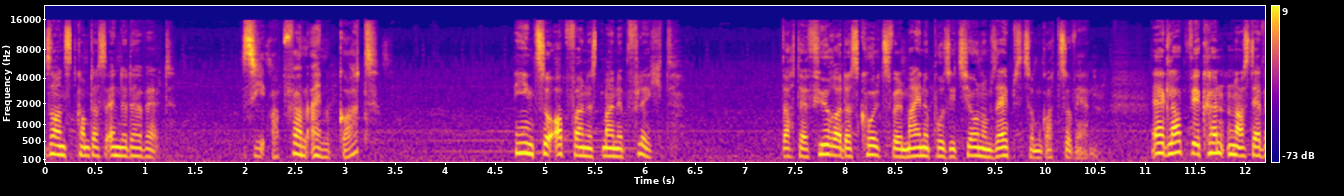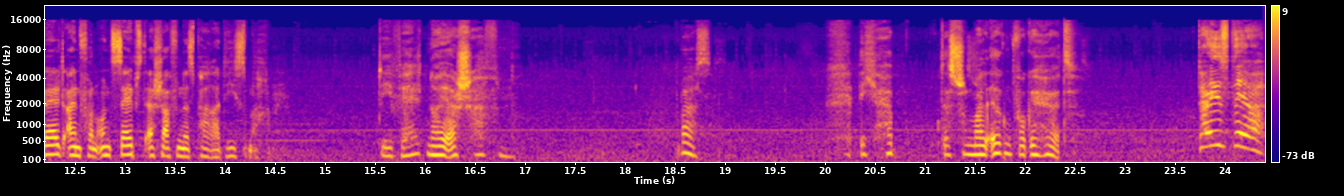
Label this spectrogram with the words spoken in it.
Sonst kommt das Ende der Welt. Sie opfern einen Gott? Ihn zu opfern ist meine Pflicht. Doch der Führer des Kults will meine Position, um selbst zum Gott zu werden. Er glaubt, wir könnten aus der Welt ein von uns selbst erschaffenes Paradies machen. Die Welt neu erschaffen. Was? Ich habe das schon mal irgendwo gehört. Da ist er!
